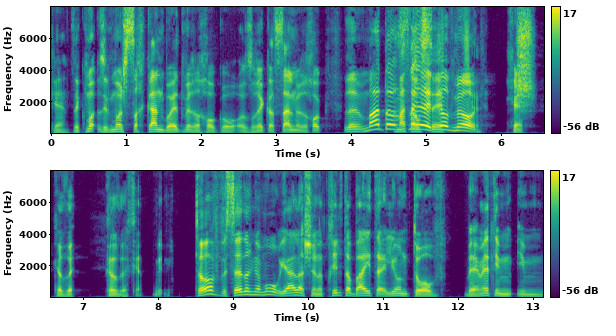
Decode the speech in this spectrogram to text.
כן. זה כמו, זה כמו ששחקן בועט מרחוק, או, או זורק לסל מרחוק. זה, מה אתה עושה? מה אתה עושה? טוב מאוד. כן, כזה. כזה כן. בדיוק. טוב, בסדר גמור, יאללה, שנתחיל את הבית העליון טוב. באמת, אם, אם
